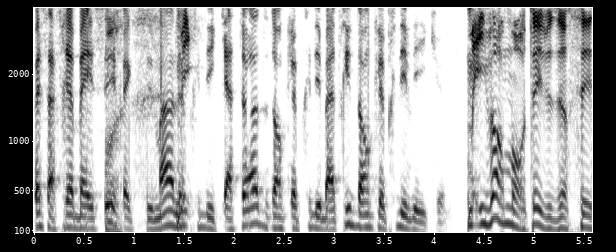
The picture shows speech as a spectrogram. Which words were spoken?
ben, ça ferait baisser effectivement le prix des cathodes, donc le prix des batteries, donc le prix des véhicules. Mais il va remonter, je veux dire, c'est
